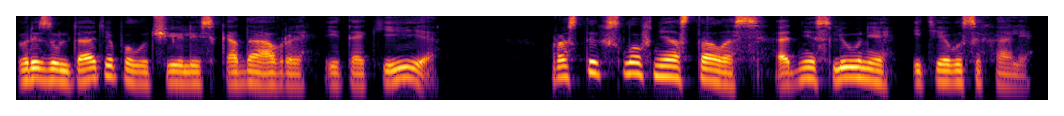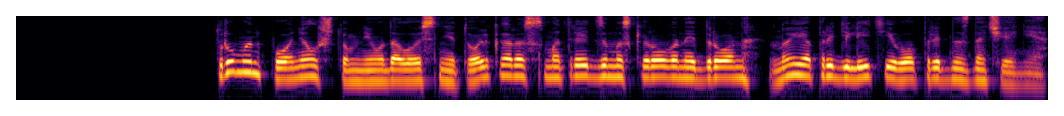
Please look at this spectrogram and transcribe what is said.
В результате получились кадавры, и такие... Простых слов не осталось, одни слюни, и те высыхали. Трумэн понял, что мне удалось не только рассмотреть замаскированный дрон, но и определить его предназначение.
